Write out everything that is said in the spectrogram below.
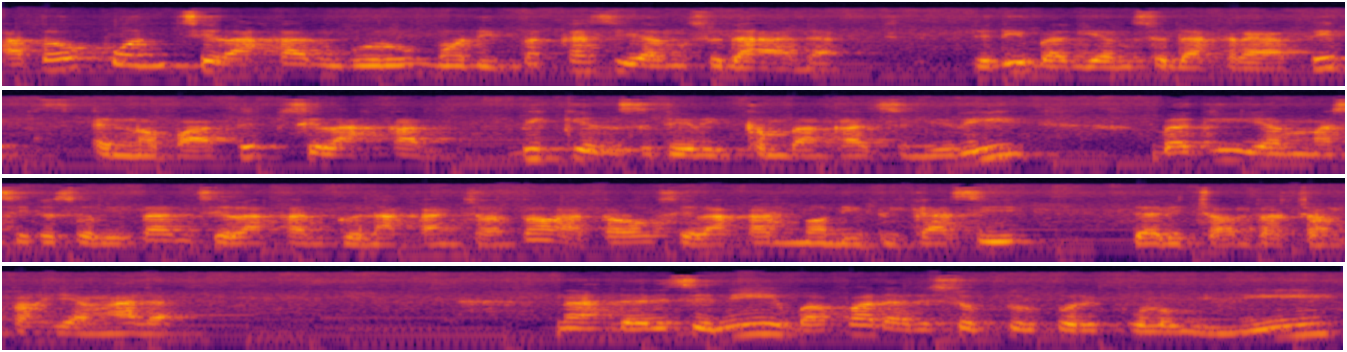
Ataupun silahkan guru modifikasi yang sudah ada. Jadi bagi yang sudah kreatif, inovatif, silahkan bikin sendiri, kembangkan sendiri. Bagi yang masih kesulitan, silahkan gunakan contoh atau silahkan modifikasi dari contoh-contoh yang ada. Nah, dari sini Bapak dari struktur kurikulum ini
